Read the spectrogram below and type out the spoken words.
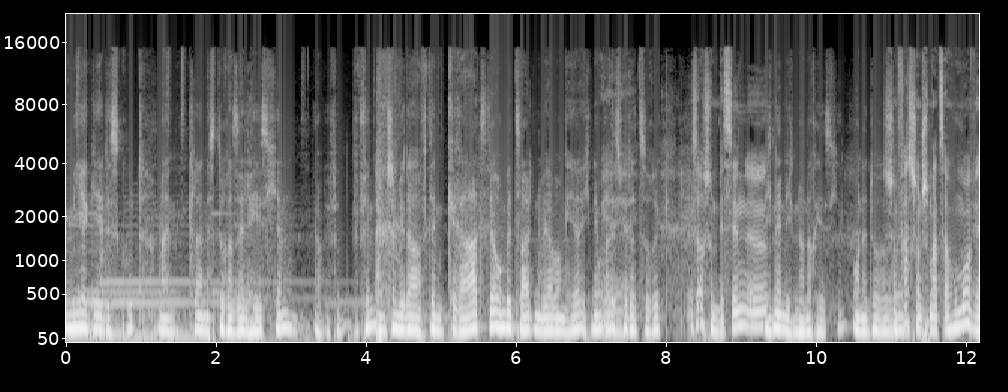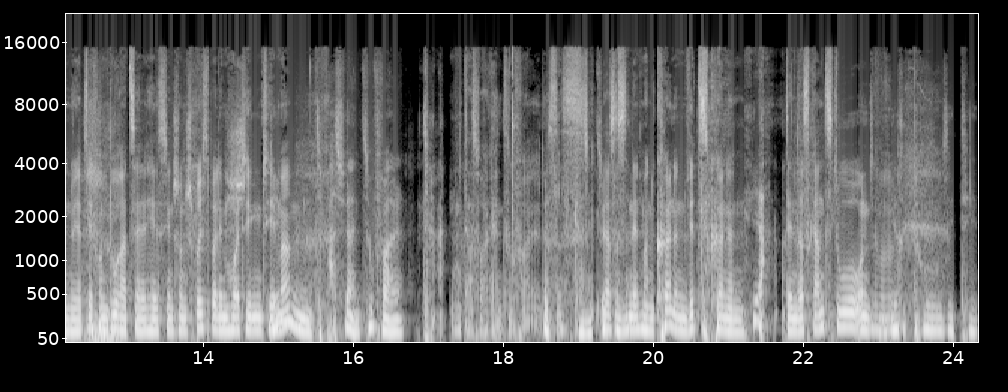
Mir geht es gut, mein kleines Duracell-Häschen. Ja, wir befinden uns schon wieder auf dem Grad der unbezahlten Werbung hier. Ich nehme Oh, ja, alles ja. wieder zurück. Ist auch schon ein bisschen, äh, Ich nenne dich nur noch Häschen, ohne Duracell. schon fast schon schwarzer Humor, wenn du jetzt hier von Duracell-Häschen schon sprichst bei dem heutigen Thema. Stimmt, Was für ein Zufall. Das war kein Zufall. Das Das, keine ist, das ist, nennt man Können, Witz können. Ja, Denn das kannst du und Virtuosität.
